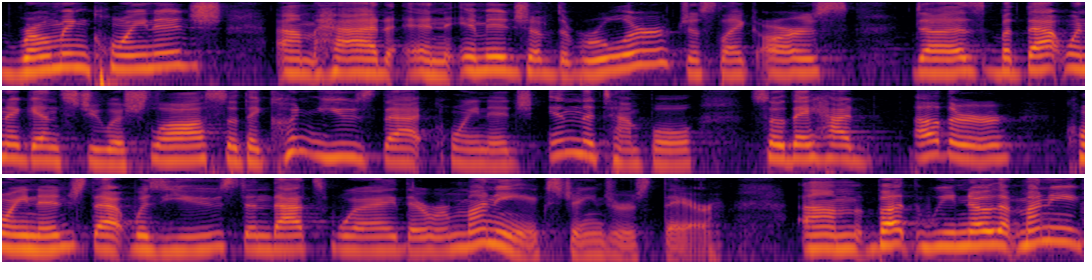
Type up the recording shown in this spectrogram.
Roman coinage um, had an image of the ruler, just like ours does, but that went against Jewish law, so they couldn't use that coinage in the temple. So they had other coinage that was used, and that's why there were money exchangers there. Um, but we know that money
